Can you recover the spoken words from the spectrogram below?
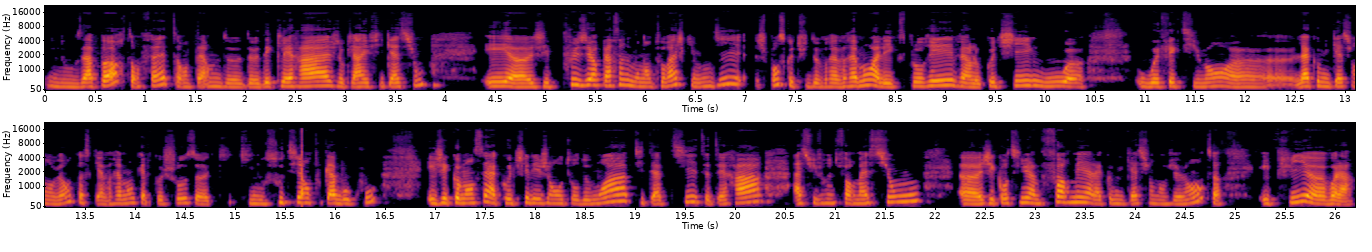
nous, apportes, en fait, en termes d'éclairage, de, de, clarification. Et j'ai plusieurs personnes de mon entourage qui m'ont dit, je pense que tu devrais vraiment aller explorer vers le coaching ou, ou effectivement la communication non violente parce qu'il y a vraiment quelque chose qui, qui, nous soutient en tout cas beaucoup. Et j'ai commencé à coacher les gens autour de moi petit à petit, etc., à suivre une formation. j'ai continué à me former à la communication non violente. Et puis voilà,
